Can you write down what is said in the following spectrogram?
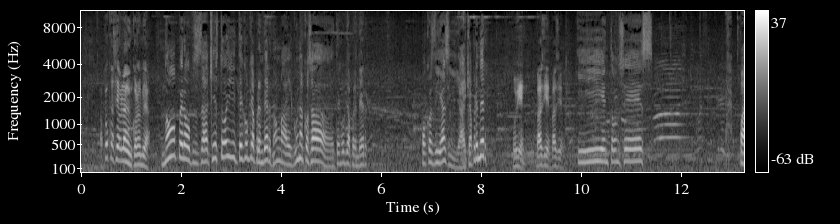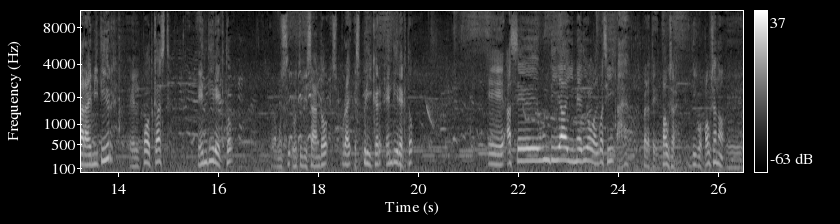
¿A poco se hablan en Colombia? No, pero pues aquí estoy y tengo que aprender, ¿no? Alguna cosa tengo que aprender. Pocos días y hay que aprender. Muy bien, vas bien, vas bien. Y entonces, para emitir el podcast en directo, utilizando Spreaker en directo, eh, hace un día y medio o algo así. Ah, espérate, pausa. Digo, pausa no. eh,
